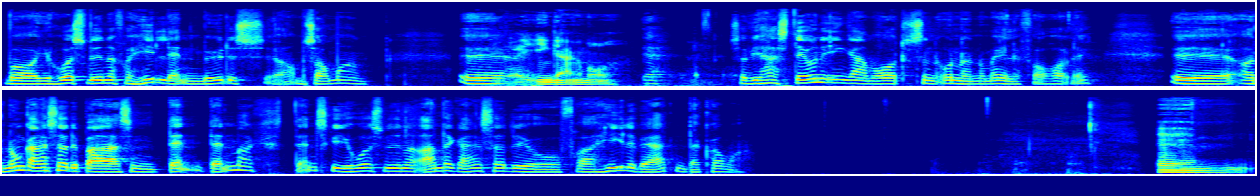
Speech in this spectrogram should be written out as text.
hvor Jehovas vidner fra hele landet mødtes øh, om sommeren. Øh, det en gang om året. Ja, så vi har stævne en gang om året, sådan under normale forhold, ikke? Øh, og nogle gange så er det bare sådan Dan- Danmark, danske jordsvidner, og andre gange så er det jo fra hele verden, der kommer. Øhm,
